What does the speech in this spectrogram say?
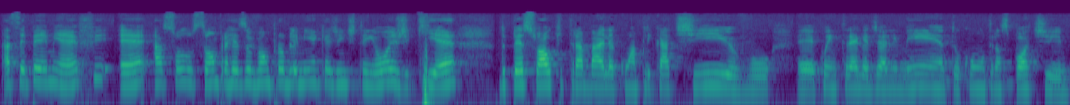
a CPMF é a solução para resolver um probleminha que a gente tem hoje, que é do pessoal que trabalha com aplicativo, é, com entrega de alimento, com transporte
